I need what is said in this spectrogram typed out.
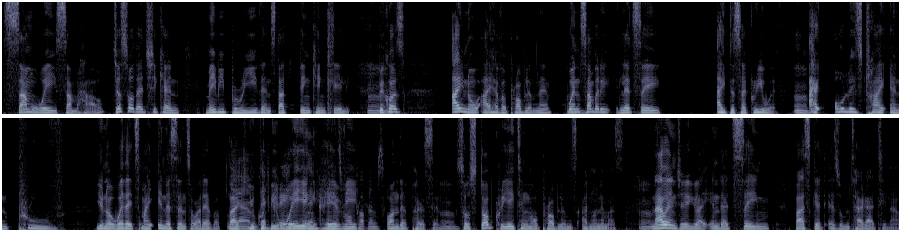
some way somehow just so that she can maybe breathe and start thinking clearly Mm. because i know i have a problem now when Mm. somebody let's say i disagree with Mm. i always try and prove you know whether it's my innocence or whatever but Yeah, you could be creates- weighing that creates more heavy on the person Mm. so stop creating more problems anonymous Mm. now, NJ, you are in that same basket as Umtagati now.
